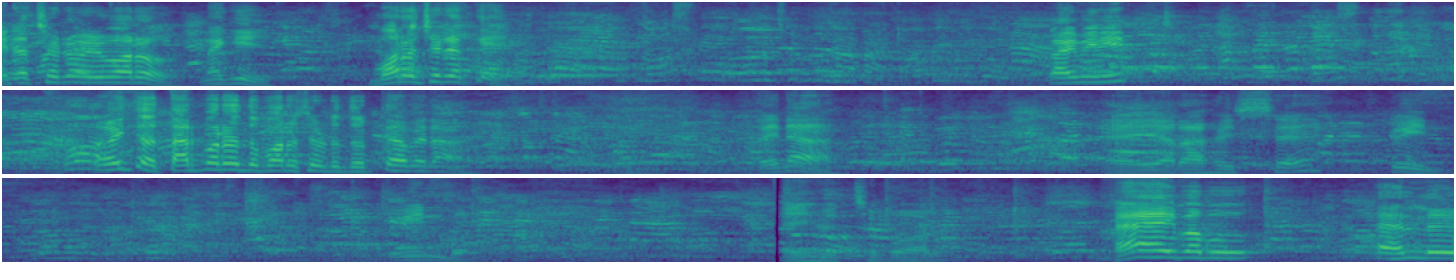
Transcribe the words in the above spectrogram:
এটা ছোট বড়, নাকি? বড় ছোট কে? কয় মিনিট? ওই তো তারপরে তো বড় ছোট ধরতে হবে না। তাই না? এই এরা হচ্ছে টুইন টুইন বোন এই হচ্ছে বল হ্যাঁ বাবু হ্যালো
